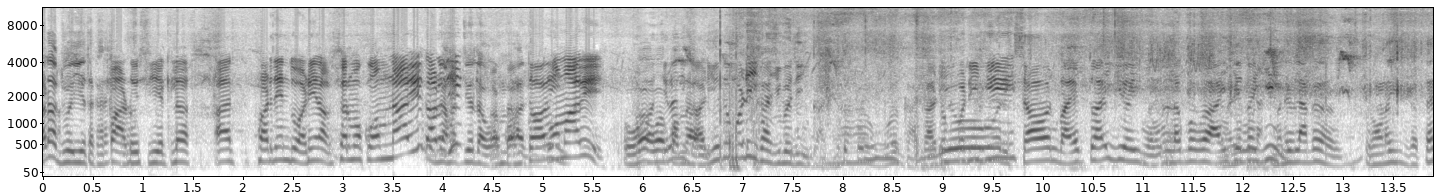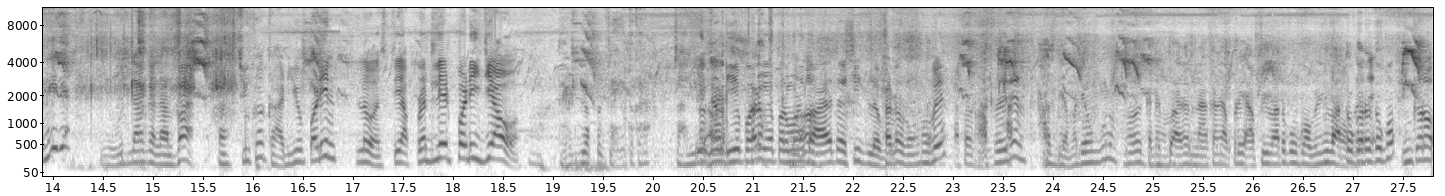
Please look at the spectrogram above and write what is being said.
હડા જોઈએ તો ખરા. પાડોશી એટલે આ ફરજન દોડીને અવસરમાં કોમ ના આવી તો કોમ આવી. ગાડીઓ તો પડી ખાસી બધી. ગાડીઓ પડી ગઈ. રિક્ષાઓ બાઇક તો આવી ગઈ લગભગ આવી ગઈ તો ગઈ. મને એવું લાગે રોણાજી જતા નહીં રે એવું જ લાગે લાલભા. શું કે ગાડીઓ પડી ને? એટલે વસ્તી આપણે જ લેટ પડી ગયા હો. આપણે જઈએ તો ખરા. ગાડીઓ પડી એ પ્રમાણે તો આયા તો હશે જ લગભગ. હવે આપણે રે ને હાથ દેવું બોલો. કદાચ તું આગળ ના કરે આપણે આપણી વાતો કોઈ ગોબરીની વાતો કરો તો કો કરો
